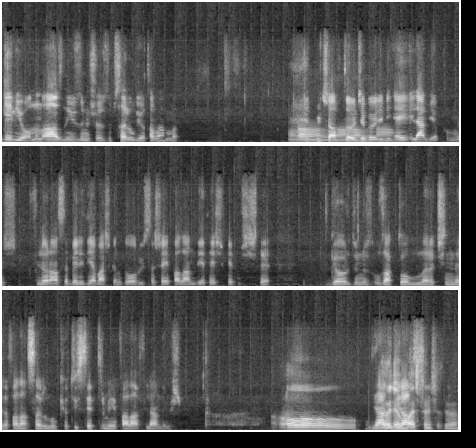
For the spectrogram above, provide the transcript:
geliyor onun ağzını yüzünü çözüp sarılıyor tamam mı? 3 hafta önce böyle bir eylem yapılmış. Floransa Belediye Başkanı doğruysa şey falan diye teşvik etmiş işte gördüğünüz uzak doğululara, Çinlere falan sarılın, kötü hissettirmeyin falan filan demiş. Oo. Yani Öyle mi biraz, başlamış acaba?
